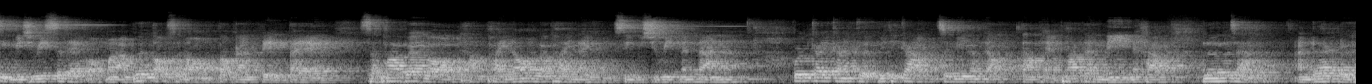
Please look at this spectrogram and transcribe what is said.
สิ่งมีชีวิตแสดงออกมาเพื่อตอบสนองต่อการเปลี่ยนแปลง สภาพแวดล้อมทั้งภายนอกและภายในของสิ่งมีชีวิตนั้นๆ กลไกการเกิดพฤติกรรมจะมีลำดับตามแผนภาพดังนี้นะครับ เริ่มจากอันแรกเลย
